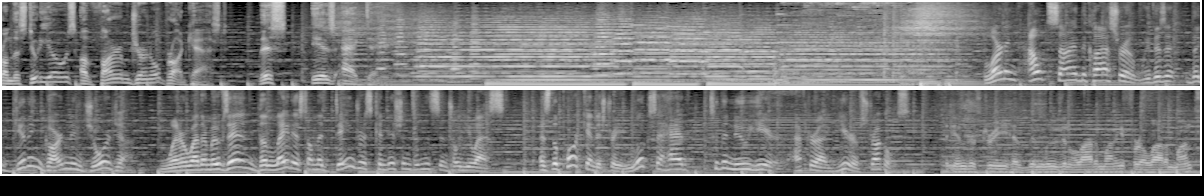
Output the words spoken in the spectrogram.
From the studios of Farm Journal Broadcast, this is Ag Day. Learning outside the classroom, we visit the Giving Garden in Georgia. Winter weather moves in, the latest on the dangerous conditions in the central U.S. As the pork industry looks ahead to the new year after a year of struggles. The industry has been losing a lot of money for a lot of months.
